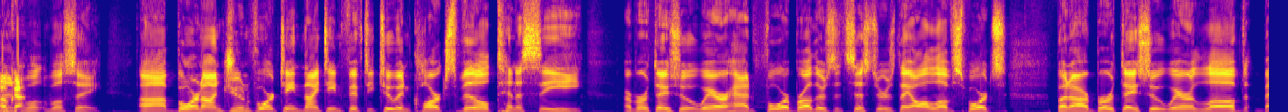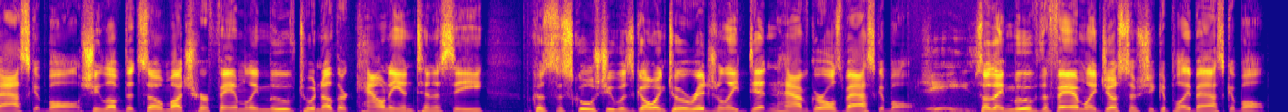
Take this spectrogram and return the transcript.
And Okay. we'll we'll see. Uh, born on June 14, 1952, in Clarksville, Tennessee. Our birthday suit wearer had four brothers and sisters. They all love sports, but our birthday suit wearer loved basketball. She loved it so much, her family moved to another county in Tennessee because the school she was going to originally didn't have girls basketball. Jeez. So they moved the family just so she could play basketball,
